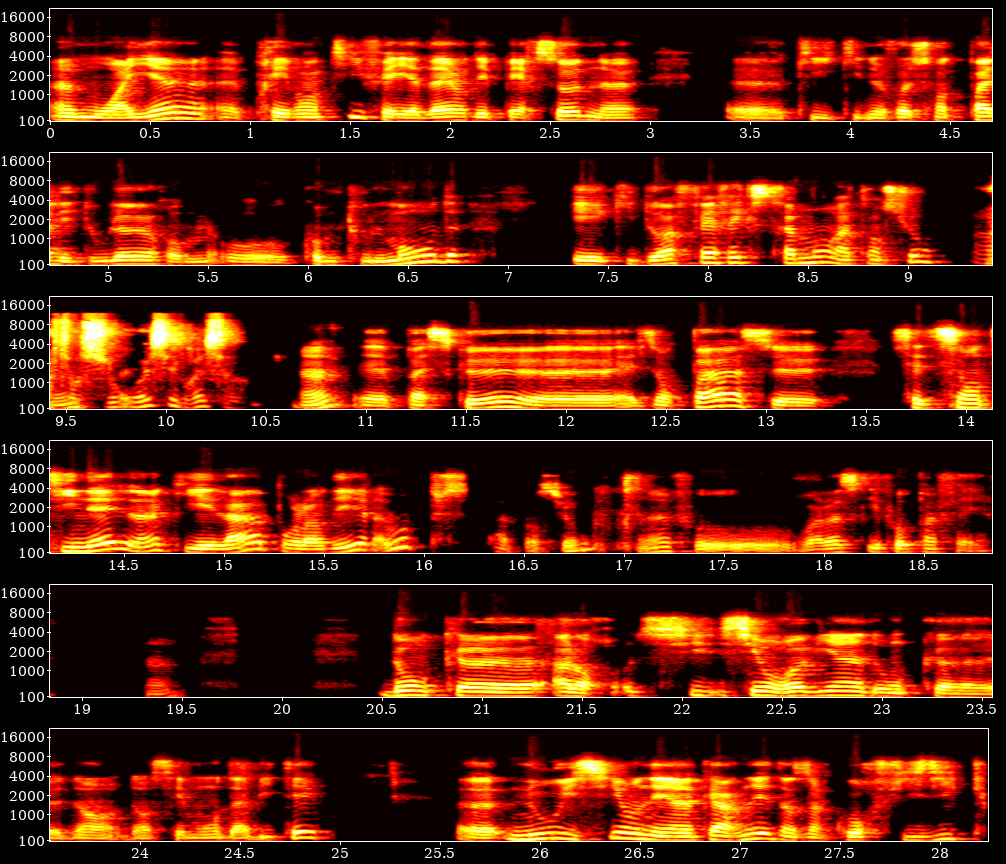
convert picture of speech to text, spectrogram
un moyen préventif. Et il y a d'ailleurs des personnes euh, qui, ne ressentent pas les douleurs comme tout le monde et qui doivent faire extrêmement attention. Hein. Attention, oui, c'est vrai ça. Hein, euh, parce qu'elles euh, n'ont pas cette sentinelle hein, qui est là pour leur dire attention, faut, voilà ce qu'il ne faut pas faire. Donc, alors, si, on revient donc dans, ces mondes habités, nous ici, on est incarné dans un corps physique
